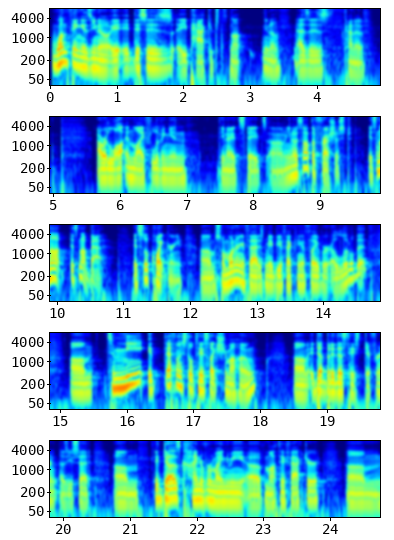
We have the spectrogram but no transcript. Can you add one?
one thing is, you know, it, it, this is a package that's not, you know, as is kind of our lot in life living in the United States. Um, you know, it's not the freshest. It's not. It's not bad. It's still quite green. Um, so I'm wondering if that is maybe affecting the flavor a little bit. Um, to me, it definitely still tastes like Chimarrão. Um, it does, but it does taste different, as you said. Um, it does kind of remind me of Mate Factor. Um,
